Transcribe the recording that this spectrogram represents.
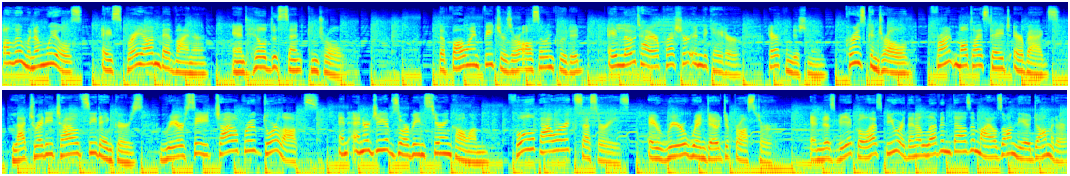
aluminum wheels, a spray-on bedliner, and hill descent control. The following features are also included a low tire pressure indicator, air conditioning, cruise control, front multi-stage airbags, latch-ready child seat anchors, rear seat child-proof door locks, an energy-absorbing steering column, full power accessories, a rear window defroster, and this vehicle has fewer than 11,000 miles on the odometer.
